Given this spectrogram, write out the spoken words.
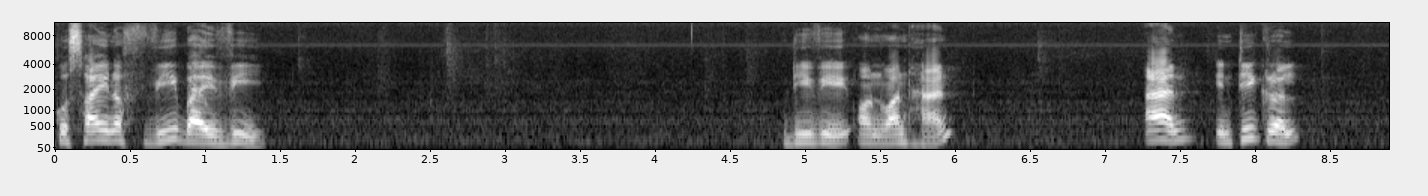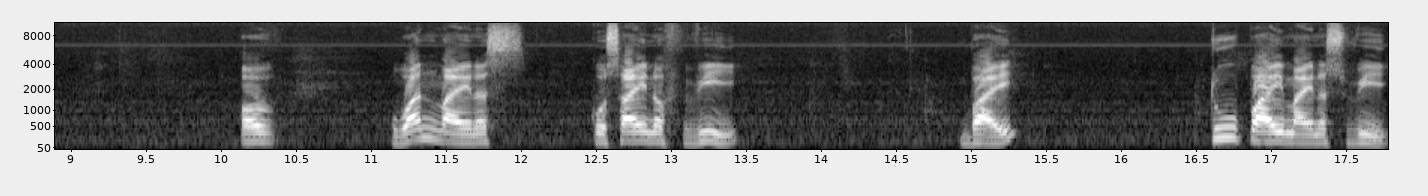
cosine of v by v dv on one hand and integral of 1 minus cosine of v by 2 pi minus v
